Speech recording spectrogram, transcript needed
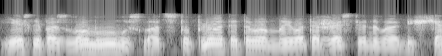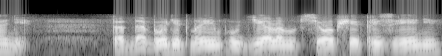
Если по злому умыслу отступлю от этого моего торжественного обещания, то да будет моим уделом всеобщее презрение,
